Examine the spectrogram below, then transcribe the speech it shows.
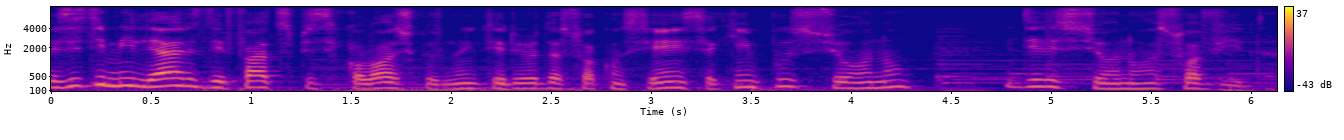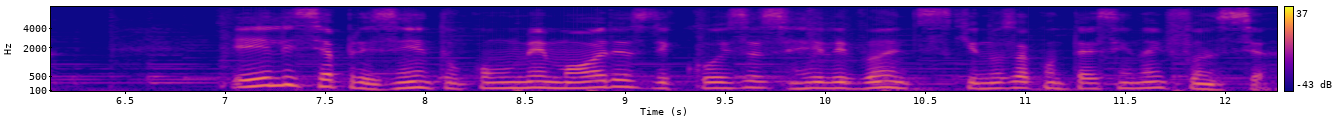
Existem milhares de fatos psicológicos no interior da sua consciência que impulsionam e direcionam a sua vida. Eles se apresentam como memórias de coisas relevantes que nos acontecem na infância,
